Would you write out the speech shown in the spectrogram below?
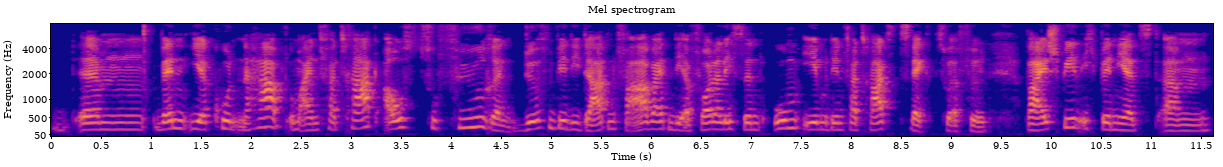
ähm, wenn ihr Kunden habt, um einen Vertrag auszuführen, dürfen wir die Daten verarbeiten, die erforderlich sind, um eben den Vertragszweck zu erfüllen. Beispiel, ich bin jetzt, ähm,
